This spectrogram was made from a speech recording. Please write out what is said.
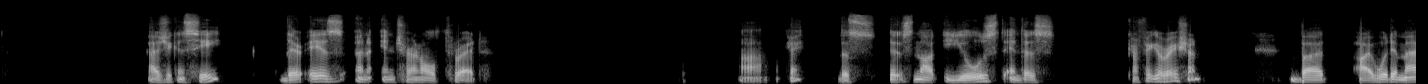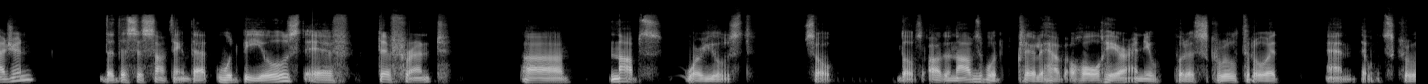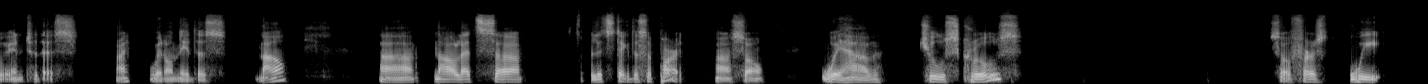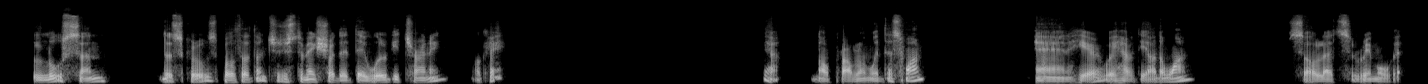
As you can see, there is an internal thread. Uh, okay. This is not used in this configuration. But I would imagine that this is something that would be used if different uh, knobs were used. So those other knobs would clearly have a hole here and you put a screw through it and they would screw into this, right? We don't need this now. Uh, now let's uh, let's take this apart. Uh, so we have two screws. So first we loosen the screws, both of them, to just to make sure that they will be turning. Okay. Yeah, no problem with this one. And here we have the other one. So let's remove it.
